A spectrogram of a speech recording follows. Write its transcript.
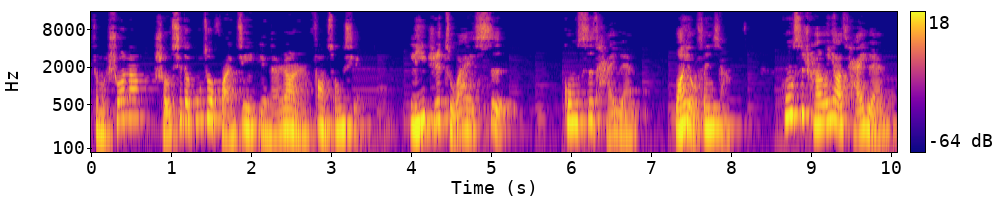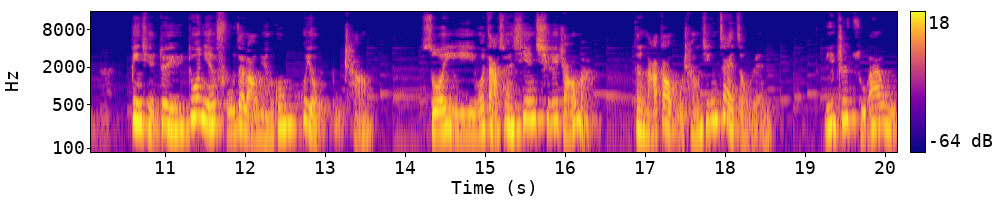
怎么说呢？熟悉的工作环境也能让人放松些。离职阻碍四：公司裁员。网友分享：公司传闻要裁员，并且对于多年服务的老员工会有补偿，所以我打算先骑驴找马，等拿到补偿金再走人。离职阻碍五：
